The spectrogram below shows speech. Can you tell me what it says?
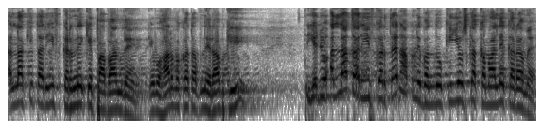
अल्लाह की तारीफ़ करने के पाबंद हैं कि वो हर वक्त अपने रब की। तो ये जो अल्लाह तारीफ़ करता है ना अपने बंदों की, ये उसका कमाल करम है।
